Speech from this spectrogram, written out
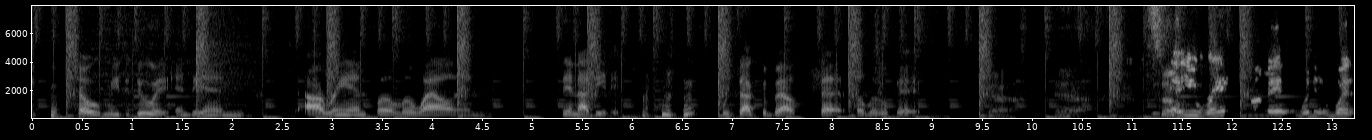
told me to do it. And then I ran for a little while and then I did it. we talked about that a little bit. Yeah. Yeah. So yeah, you ran from it. What, what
